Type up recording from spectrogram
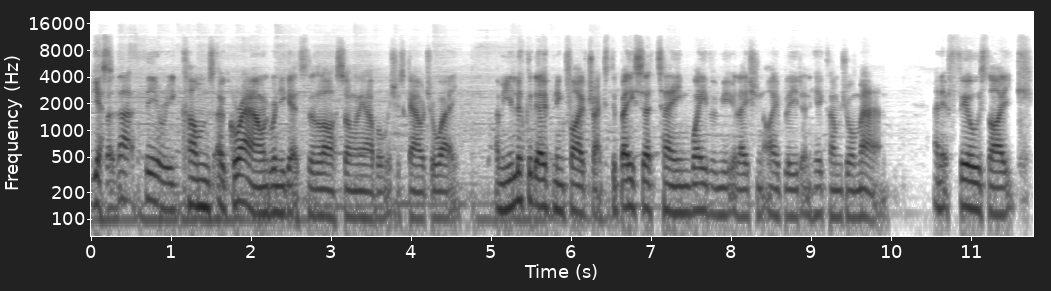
Yes. But that theory comes aground when you get to the last song on the album, which is Gouge Away. I mean, you look at the opening five tracks Debaser, Tame, Wave of Mutilation, I Bleed, and Here Comes Your Man. And it feels like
